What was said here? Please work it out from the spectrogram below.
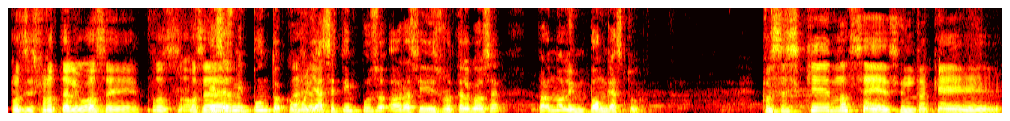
pues disfruta el goce, pues, o sea... Ese es mi punto. Como ajá. ya se te impuso, ahora sí disfruta el goce, pero no lo impongas tú. Pues es que, no sé, siento que...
